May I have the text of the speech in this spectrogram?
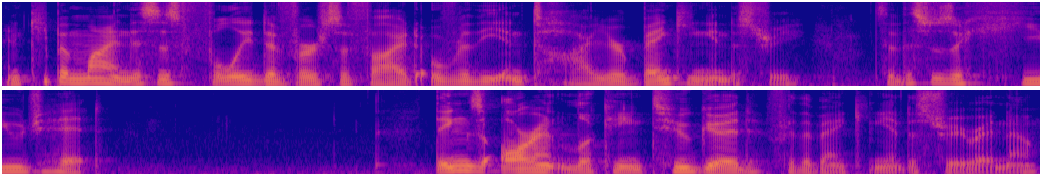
And keep in mind, this is fully diversified over the entire banking industry. So this was a huge hit. Things aren't looking too good for the banking industry right now.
